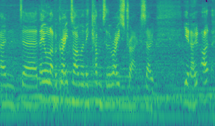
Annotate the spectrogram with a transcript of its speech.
and uh, they all have a great time when they come to the racetrack. So, you know. I,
